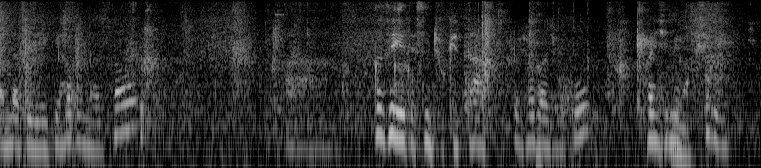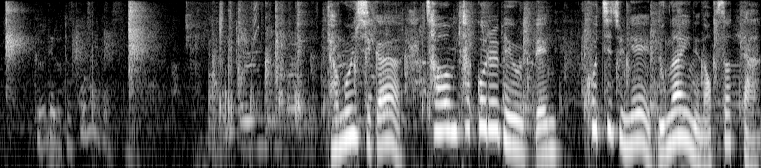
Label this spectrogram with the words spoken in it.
만나서 얘기하고 나서 아 선생님이 됐으면 좋겠다 그러셔가지고 관심이 확실히 그때부터 꿈이 됐습니다. 경훈 씨가 처음 탁구를 배울 땐 코치 중에 농아이는 없었다.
